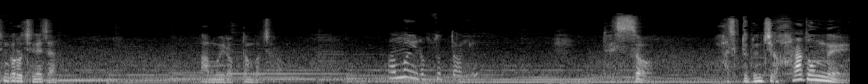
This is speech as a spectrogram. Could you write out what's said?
친구로 지내자. 아무 일 없던 것처럼. 아무 일 없었다니? 됐어. 아직도 눈치가 하나도 없네.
